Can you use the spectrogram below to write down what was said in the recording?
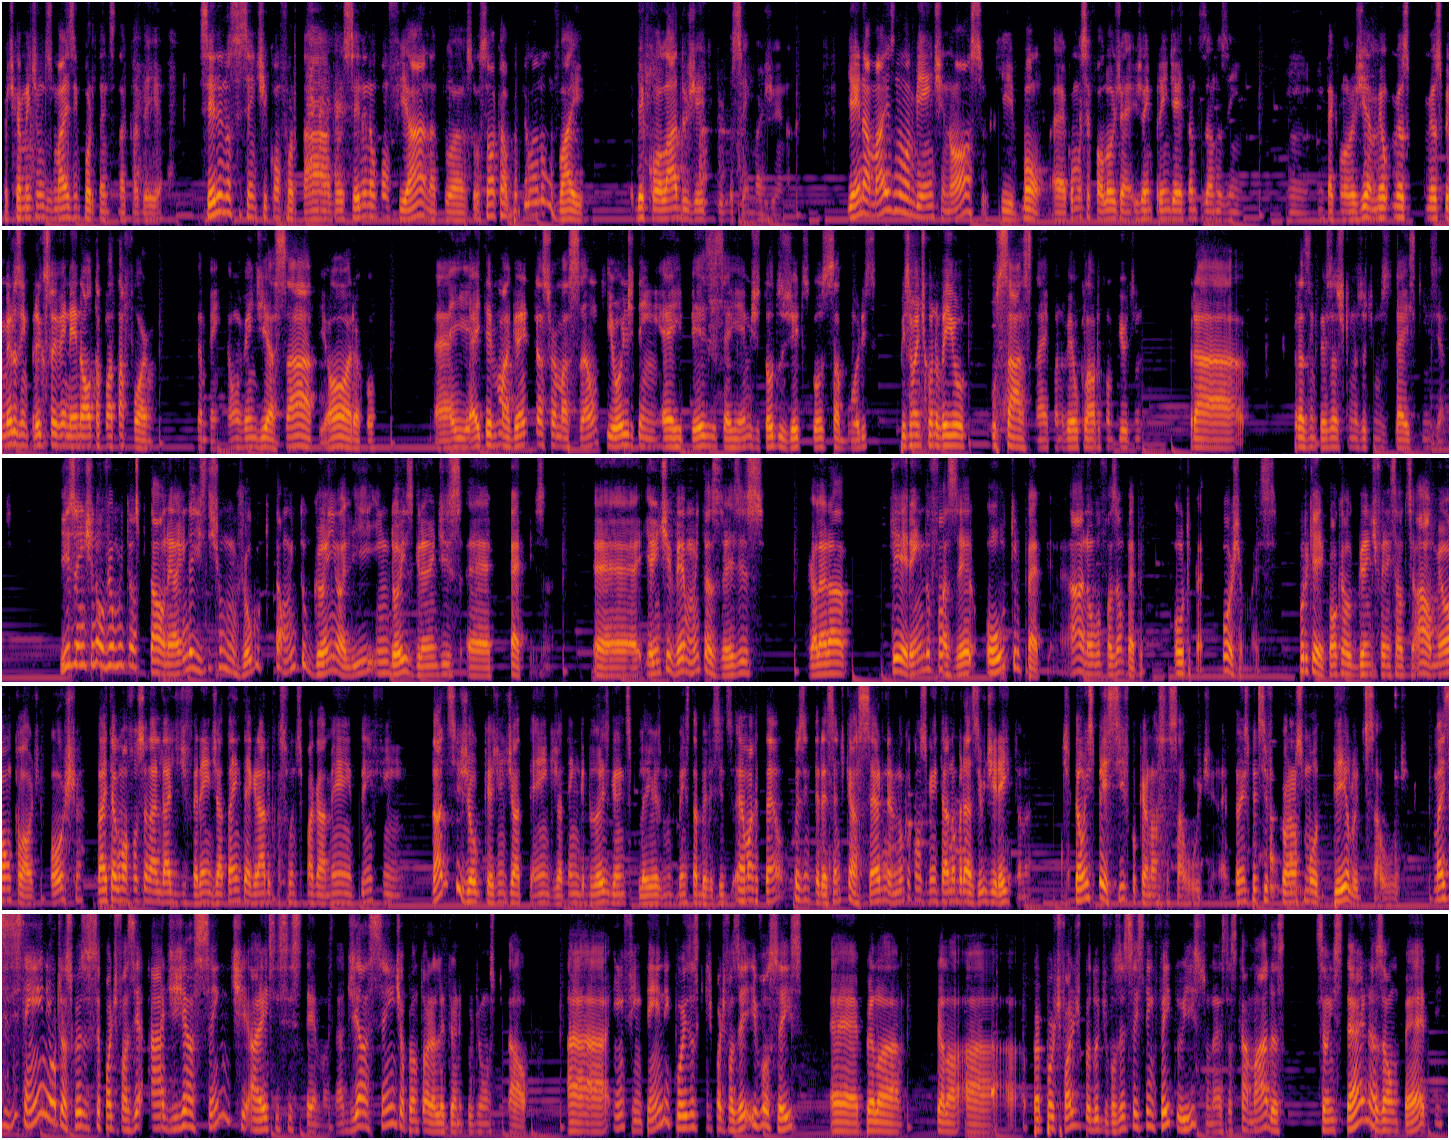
Praticamente um dos mais importantes da cadeia. Se ele não se sentir confortável, se ele não confiar na tua solução, acaba que ela não vai decolar do jeito que você imagina. Né? E ainda mais no ambiente nosso, que, bom, é, como você falou, já, já empreende aí tantos anos em, em, em tecnologia, meu, meus, meus primeiros empregos foi vendendo alta plataforma também. Então, vendia SAP, Oracle, é, e aí teve uma grande transformação que hoje tem ERPs e CRMs de todos os jeitos, todos os sabores, principalmente quando veio o SaaS, né, quando veio o Cloud Computing para as empresas, acho que nos últimos 10, 15 anos. Isso a gente não viu muito em hospital, né? Ainda existe um jogo que está muito ganho ali em dois grandes é, PEPs. Né? É, e a gente vê muitas vezes a galera querendo fazer outro PEP. Né? Ah, não vou fazer um PEP, outro PEP. Poxa, mas por quê? Qual que é o grande diferencial do seu? Ah, o meu é um cloud. Poxa, vai ter alguma funcionalidade diferente, já está integrado com as fontes de pagamento, enfim dado esse jogo que a gente já tem, que já tem dois grandes players muito bem estabelecidos, é uma, até uma coisa interessante que a Cerner nunca conseguiu entrar no Brasil direito, né? De tão específico que é a nossa saúde, né? Tão específico que é o nosso modelo de saúde. Mas existem N outras coisas que você pode fazer adjacente a esses sistemas, né? adjacente ao prontuário eletrônico de um hospital. Ah, enfim, tem coisas que a gente pode fazer e vocês, é, pela, pela a, a, portfólio de produto de vocês, vocês têm feito isso, né? Essas camadas são externas a um PEP,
